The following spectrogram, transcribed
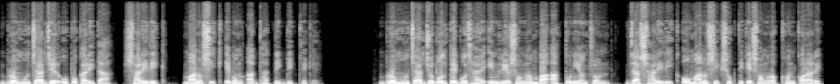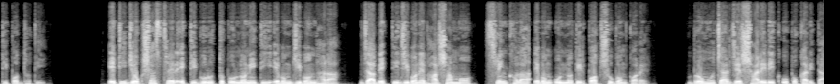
ব্রহ্মচার্যের উপকারিতা শারীরিক, মানসিক এবং আধ্যাত্মিক দিক থেকে। ব্রহ্মচার্য বলতে বোঝায় ইন্দ্রিয় সংযম বা আত্মনিয়ন্ত্রণ, যা শারীরিক ও মানসিক শক্তিকে সংরক্ষণ করার একটি পদ্ধতি। এটি যোগশাস্ত্রের একটি গুরুত্বপূর্ণ নীতি এবং জীবনধারা, যা ব্যক্তি জীবনে ভারসাম্য, শৃঙ্খলা এবং উন্নতির পথ সুগম করে। ব্রহ্মচার্যের শারীরিক উপকারিতা।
